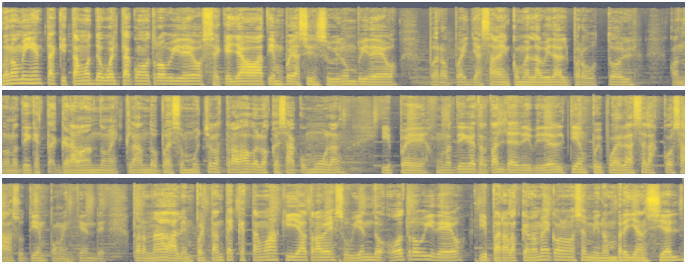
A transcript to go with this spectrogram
Bueno mi gente, aquí estamos de vuelta con otro video. Sé que llevaba tiempo ya sin subir un video, pero pues ya saben cómo es la vida del productor. Cuando uno tiene que estar grabando, mezclando, pues son muchos los trabajos con los que se acumulan y pues uno tiene que tratar de dividir el tiempo y poder hacer las cosas a su tiempo, ¿me entiendes? Pero nada, lo importante es que estamos aquí ya otra vez subiendo otro video y para los que no me conocen, mi nombre es Yanciel.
